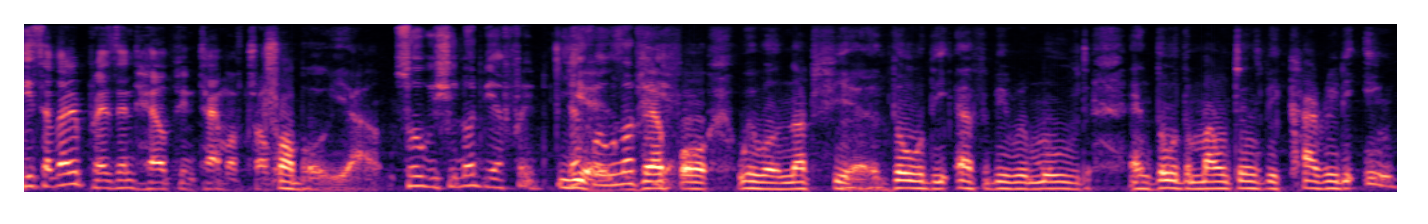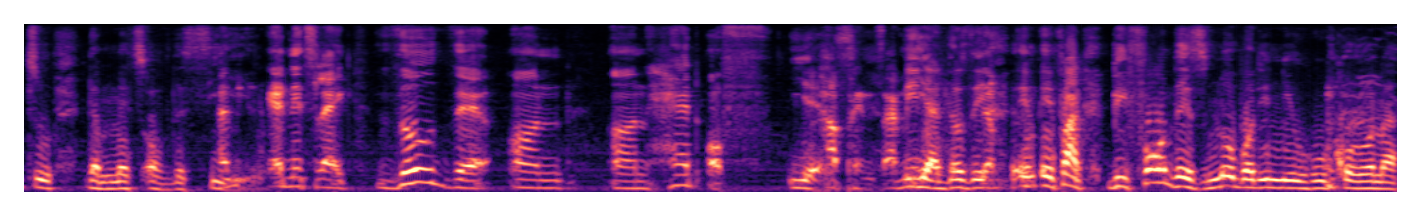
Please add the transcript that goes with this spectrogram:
he's a very present help in time of trouble. Trouble, yeah. So we should not be afraid. Therefore, we will yes, not fear. therefore we will not fear, though the earth be removed and though the mountains be carried into the midst of the sea. I mean, and it's like though the on head of Yes. happens. I mean, yeah, those the, in, in fact, before this, nobody knew who Corona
